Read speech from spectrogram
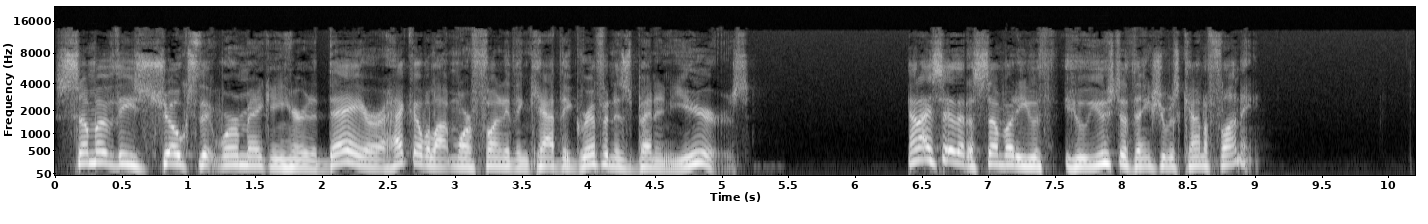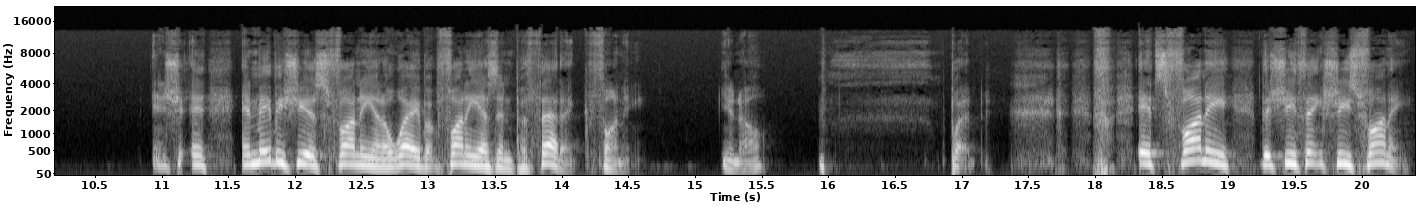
some of these jokes that we're making here today are a heck of a lot more funny than Kathy Griffin has been in years. And I say that as somebody who, who used to think she was kind of funny. And, she, and, and maybe she is funny in a way, but funny as in pathetic funny, you know? but it's funny that she thinks she's funny.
